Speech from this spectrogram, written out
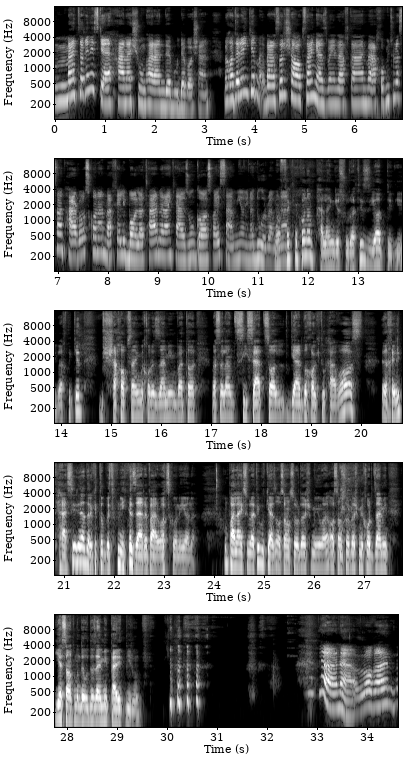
منطقی نیست که همشون پرنده بوده باشن. به خاطر اینکه بر اثر شهاب سنگ از بین رفتن و خب می‌تونستن پرواز کنن و خیلی بالاتر برن که از اون گازهای سمی و اینا دور من بمونن. فکر می‌کنم پلنگ صورتی زیاد دیدی. وقتی که شهاب سنگ می‌خوره زمین و تا مثلا 300 سال گرد و خاک تو هواست خیلی تأثیری نداره که تو بتونی یه ذره پرواز کنی یا نه. اون پلنگ صورتی بود که از آسانسور داشت میومد آسانسور داشت می‌خورد زمین یه سانت مونده بود و زمین میپرید بیرون. نه نه واقعا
